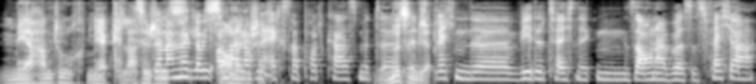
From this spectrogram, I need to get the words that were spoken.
Mehr Handtuch, mehr klassisches. Da machen wir, glaube ich, auch mal noch einen extra Podcast mit äh, wir. entsprechende Wedeltechniken, Sauna versus Fächer.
